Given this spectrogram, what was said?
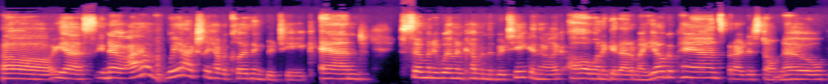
Oh, yes. You know, I have, we actually have a clothing boutique, and so many women come in the boutique and they're like, oh, I want to get out of my yoga pants, but I just don't know.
